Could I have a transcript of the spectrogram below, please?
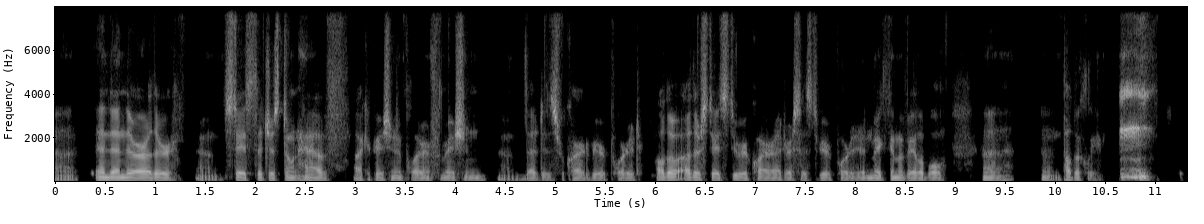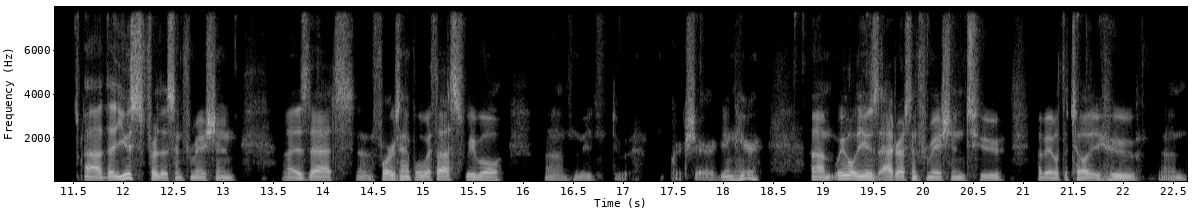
uh, and then there are other um, states that just don't have occupation employer information um, that is required to be reported, although other states do require addresses to be reported and make them available uh, um, publicly. Uh, the use for this information uh, is that, uh, for example, with us, we will, um, let me do a quick share again here. Um, we will use address information to be able to tell you who um,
